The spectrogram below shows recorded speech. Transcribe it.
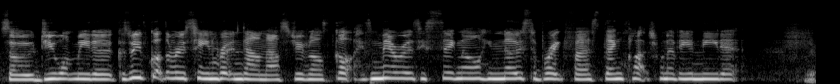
So, do you want me to? Because we've got the routine written down now. So, Juvenal's got his mirrors, his signal. He knows to brake first, then clutch whenever you need it. Yeah.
